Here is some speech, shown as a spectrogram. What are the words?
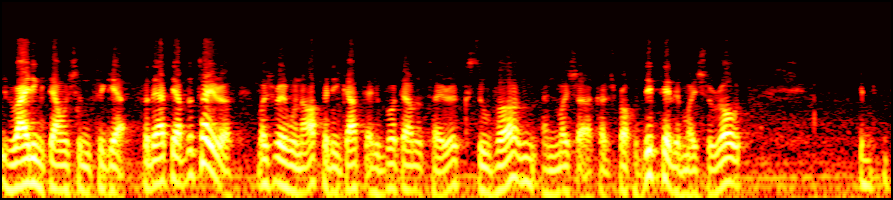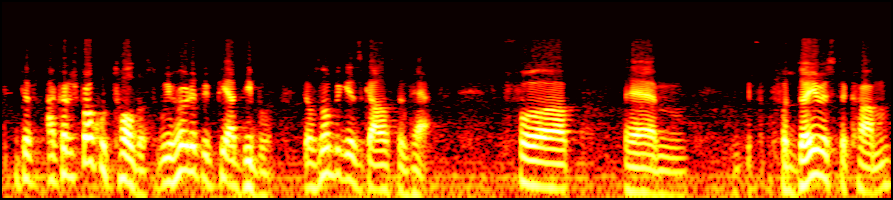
writing it down, we shouldn't forget. For that, you have the Torah. Moshe went up and he got and he brought down the Torah, Ksuva, and, and Moshe Hakadosh Baruch Hu dictated. Moshe wrote. The Hakadosh Baruch Hu told us. We heard it with Piyat Dibur. There was no bigger galus than that. For um, for Deiris to come,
